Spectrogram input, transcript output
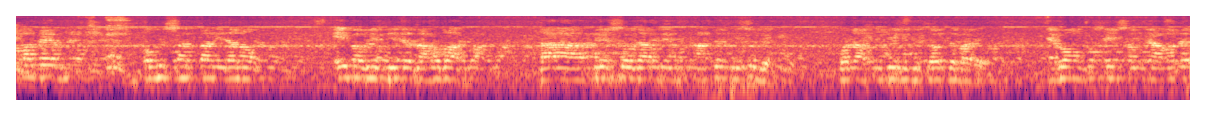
আমাদের ভবিষ্যৎ বাণী যেন এইভাবে দিনের আহ্বান তারা দেশ ও জাতির হাতের হিসেবে গোটা চলতে পারে এবং সেই সঙ্গে আমাদের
